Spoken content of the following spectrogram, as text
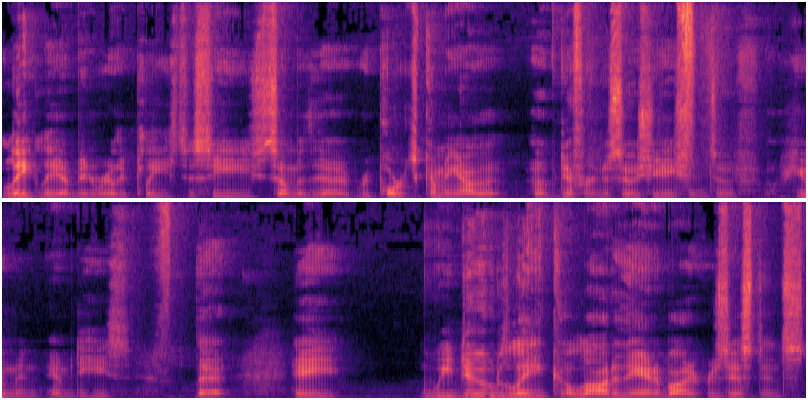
lately, I've been really pleased to see some of the reports coming out of, of different associations of, of human MDs that, hey, we do link a lot of the antibiotic resistance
